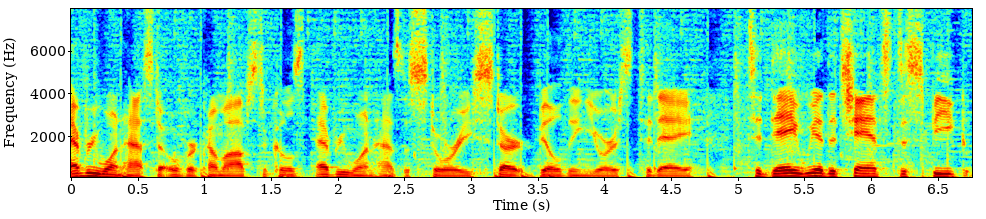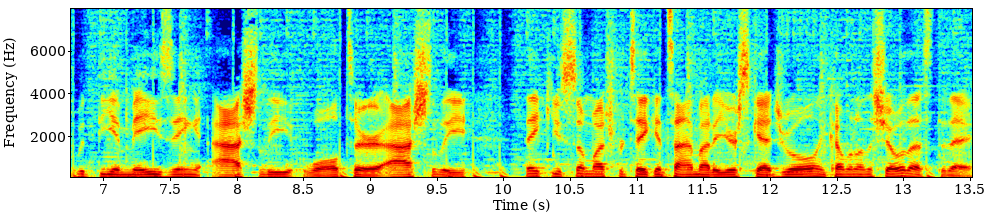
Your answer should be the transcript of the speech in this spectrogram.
Everyone has to overcome obstacles. Everyone has a story. Start building yours today. Today, we had the chance to speak with the amazing Ashley Walter. Ashley, thank you so much for taking time out of your schedule and coming on the show with us today.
